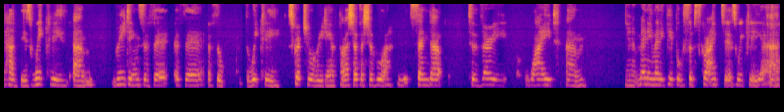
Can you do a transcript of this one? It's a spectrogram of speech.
had these weekly um, readings of the of the of the the weekly scriptural reading of Parashat Shavua. He would send out to very wide, um, you know, many, many people subscribe to his weekly uh,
